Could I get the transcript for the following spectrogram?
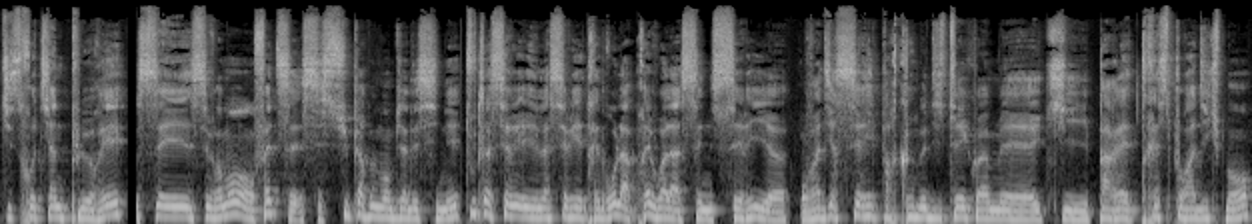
qui se retient de pleurer. C'est, c'est vraiment, en fait, c'est, c'est superbement bien dessiné. Toute la série, la série est très drôle. Après, voilà, c'est une série, euh, on va dire série par commodité, quoi, mais qui paraît très sporadiquement.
